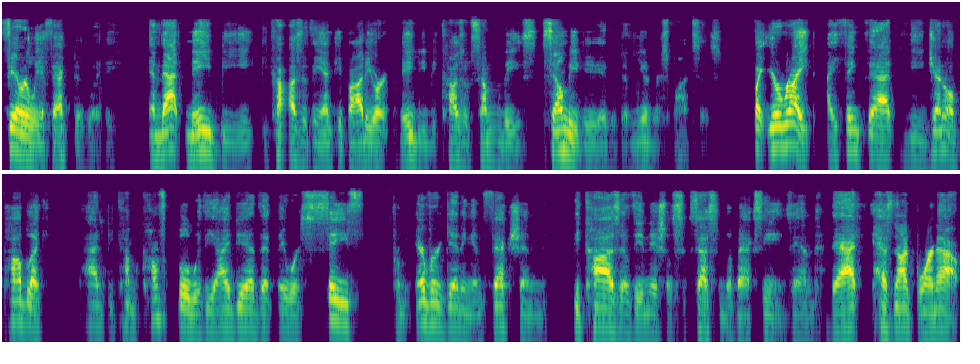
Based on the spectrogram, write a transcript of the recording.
fairly effectively. And that may be because of the antibody, or it may be because of some of these cell mediated immune responses. But you're right. I think that the general public had become comfortable with the idea that they were safe from ever getting infection because of the initial success of the vaccines. And that has not borne out.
